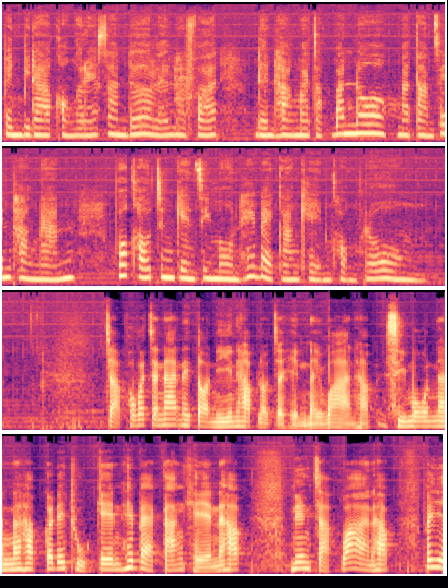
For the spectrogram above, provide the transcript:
เป็นบิดาของอเล็กซานเดอร์และลูฟัสเดินทางมาจากบ้านนอกมาตามเส้นทางนั้น พวกเขาจึงเกณฑ์ซีโมนให้แบกกางเขนของพระองค์ จากพระวจนะในตอนนี้นะครับเราจะเห็นได้ว่านะครับซีโมนนั้นนะครับก็ได้ถูกเกณฑ์ให้แบกกางเขนนะครับ เนื่องจากว่านะครับพระเย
